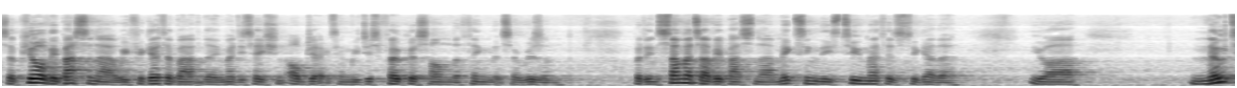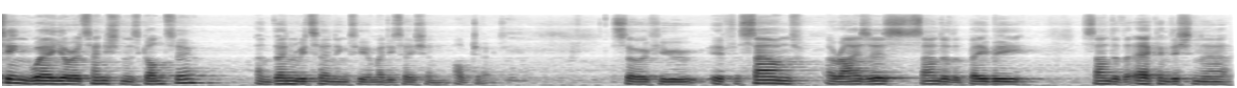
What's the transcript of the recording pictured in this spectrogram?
So, pure vipassana, we forget about the meditation object and we just focus on the thing that's arisen. But in samatha vipassana, mixing these two methods together, you are noting where your attention has gone to and then returning to your meditation object. So if you if the sound arises, sound of the baby, sound of the air conditioner,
